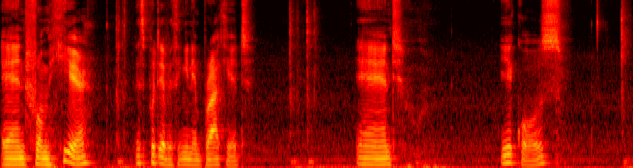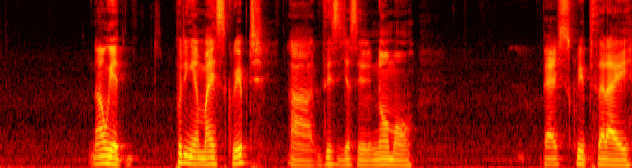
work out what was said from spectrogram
and from here let's put everything in a bracket. And equals now we're putting in my script. Uh, this is just a normal bash script that I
